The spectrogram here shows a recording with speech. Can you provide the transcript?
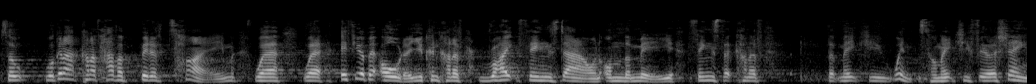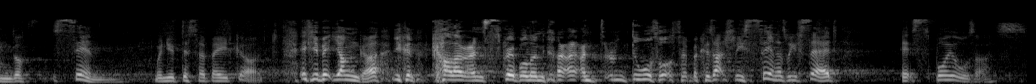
So we're going to kind of have a bit of time where, where if you're a bit older, you can kind of write things down on the me, things that kind of, that make you wince or make you feel ashamed of sin when you've disobeyed God. If you're a bit younger, you can colour and scribble and, and, and do all sorts of it because actually sin, as we've said, it spoils us.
